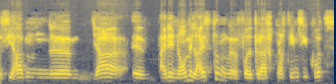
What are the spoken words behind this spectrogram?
Sie haben ja eine enorme Leistung vollbracht, nachdem sie kurz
